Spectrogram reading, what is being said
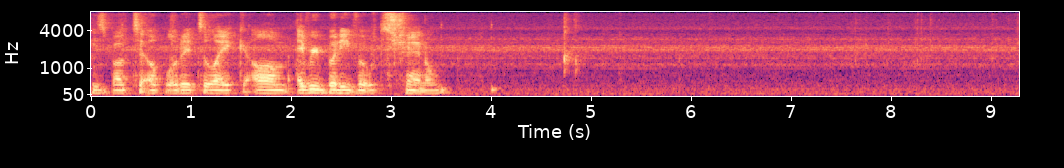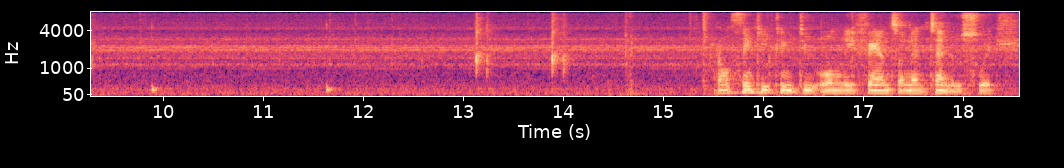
He's about to upload it to like um everybody votes channel. I don't think you can do OnlyFans on Nintendo Switch.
